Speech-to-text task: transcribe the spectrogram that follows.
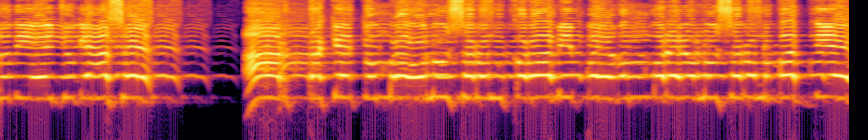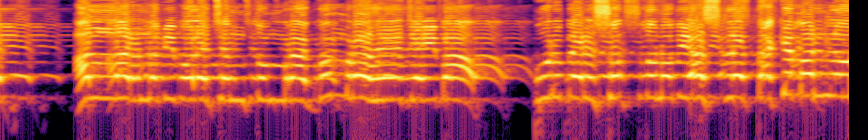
যদি এই যুগে আসে, আর তাকে তোমরা অনুসরণ করো, আমি পয়গম্বরের অনুসরণ বাদ দিয়ে আল্লাহর নবী বলেছেন, তোমরা গোমরা হয়ে যাইবা। পূর্বের সত্য নবী আসলে তাকে মানলেও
